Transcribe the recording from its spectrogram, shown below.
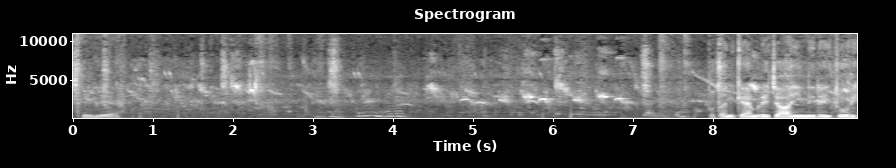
ਸਹੀ ਹੈ ਪਤਾ ਨਹੀਂ ਕੈਮਰੇ 'ਚ ਆ ਹੀ ਨਹੀਂ ਰਹੀ ਤੋਰੀ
